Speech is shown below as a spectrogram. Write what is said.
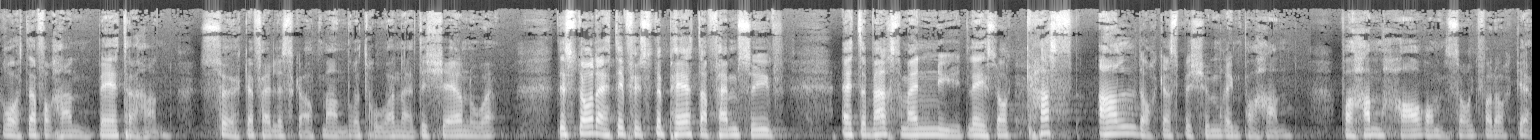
Gråte for han, be til han, søke fellesskap med andre troende. Det skjer noe. Det står dette i 1. Peter 5,7, et vers som er nydelig. Så kast all deres bekymring på han, for han har omsorg for dere.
